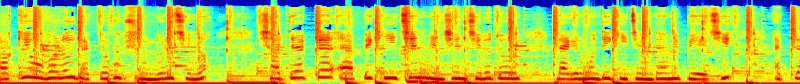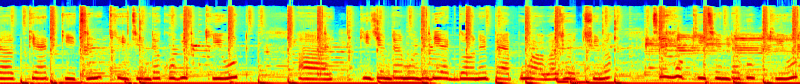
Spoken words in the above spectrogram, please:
বাকি ওভারঅল ব্যাগটা খুব সুন্দরই ছিল। সাথে একটা অ্যাপে কিচেন মেনশন ছিল, তো ব্যাগের মধ্যে কিচেনটা আমি পেয়েছি। একটা ক্যাট কিচেন কিচেনটা খুবই কিউট আর কিচেনটার মধ্যে দিয়ে এক ধরনের প্যাপু আওয়াজ হচ্ছিল। সেই হোক কিচেনটা খুব কিউট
